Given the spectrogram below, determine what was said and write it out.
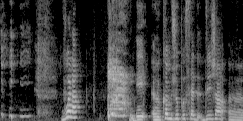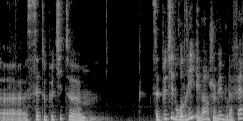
voilà. Et euh, comme je possède déjà euh, cette petite euh, cette petite broderie, eh ben, je vais vous la faire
